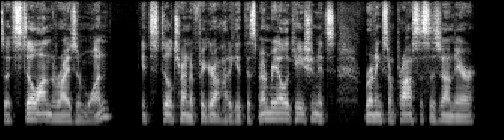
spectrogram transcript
So it's still on the Ryzen 1. It's still trying to figure out how to get this memory allocation. It's running some processes on there.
